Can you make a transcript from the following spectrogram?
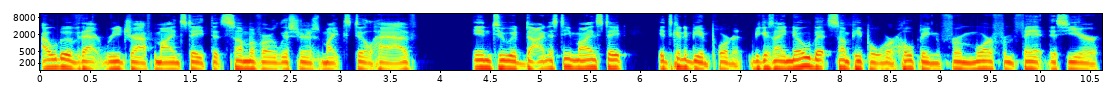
out of that redraft mind state that some of our listeners might still have into a dynasty mind state, it's going to be important because I know that some people were hoping for more from Fant this year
